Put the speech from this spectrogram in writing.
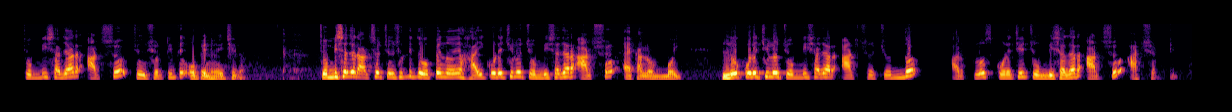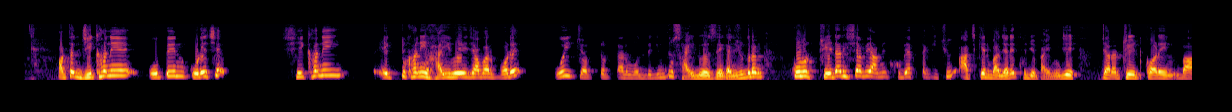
চব্বিশ হাজার আটশো চৌষট্টিতে ওপেন হয়েছিল। চব্বিশ হাজার আটশো চৌষট্টিতে ওপেন হয়ে হাই করেছিল চব্বিশ হাজার আটশো একানব্বই লো করেছিল চব্বিশ হাজার আটশো চোদ্দ আর ক্লোজ করেছে চব্বিশ হাজার আটশো আটষট্টি। অর্থাৎ যেখানে ওপেন করেছে, সেখানেই একটুখানি হাই হয়ে যাবার পরে ওই চত্বরটার মধ্যে কিন্তু সাইডওয়েজ হয়ে গেছে। সুতরাং কোনো ট্রেডার হিসাবে আমি খুব একটা কিছু আজকের বাজারে খুঁজে পাইনি যে যারা ট্রেড করেন বা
